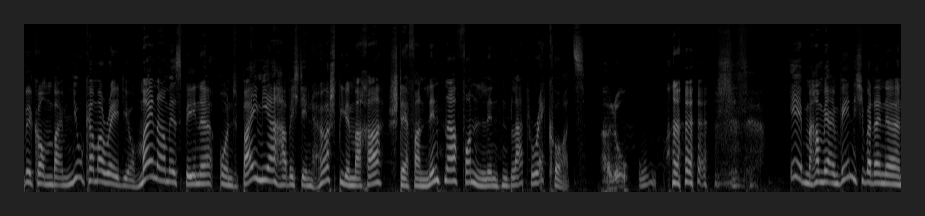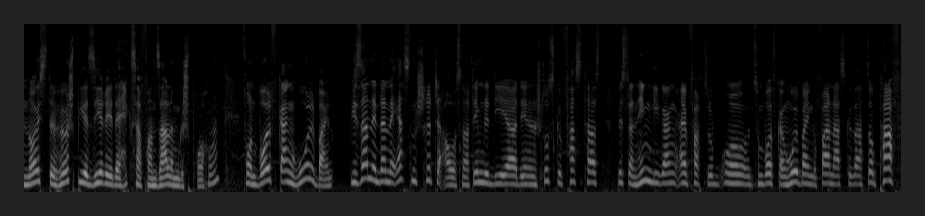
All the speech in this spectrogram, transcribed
Herzlich willkommen beim Newcomer Radio. Mein Name ist Bene und bei mir habe ich den Hörspielmacher Stefan Lindner von Lindenblatt Records. Hallo. Eben haben wir ein wenig über deine neueste Hörspielserie Der Hexer von Salem gesprochen. Von Wolfgang Hohlbein. Wie sahen denn deine ersten Schritte aus, nachdem du dir den Entschluss gefasst hast, bist dann hingegangen, einfach zu, äh, zum Wolfgang Hohlbein gefahren, hast gesagt, so paff,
